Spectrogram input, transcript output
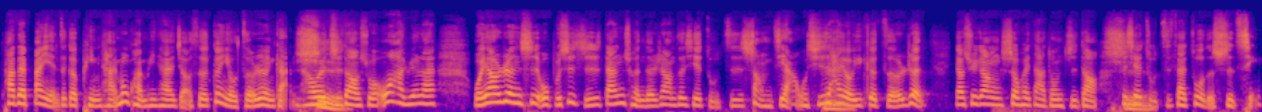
他在扮演这个平台募款平台的角色更有责任感，他会知道说，哇，原来我要认识，我不是只是单纯的让这些组织上架，我其实还有一个责任要去让社会大众知道这些组织在做的事情。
